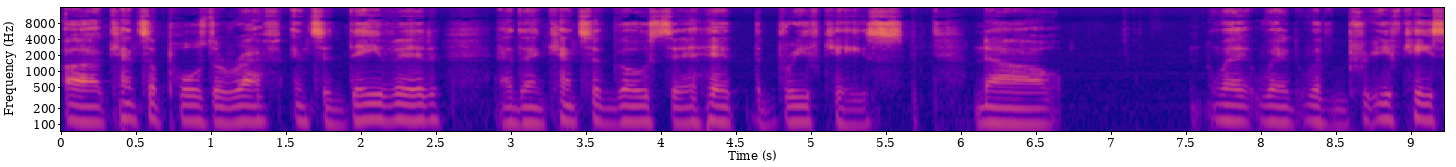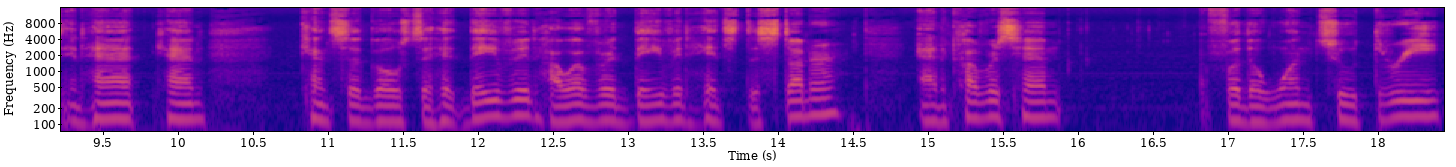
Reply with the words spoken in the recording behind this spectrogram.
uh Kenta pulls the ref into David, and then Kenta goes to hit the briefcase. Now, with with with briefcase in hand, Ken Kenta goes to hit David. However, David hits the stunner and covers him for the one, two, three.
